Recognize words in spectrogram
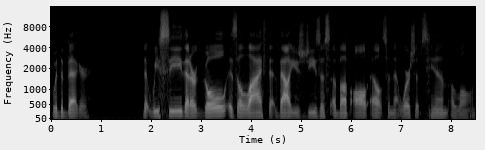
with the beggar that we see that our goal is a life that values Jesus above all else and that worships Him alone.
